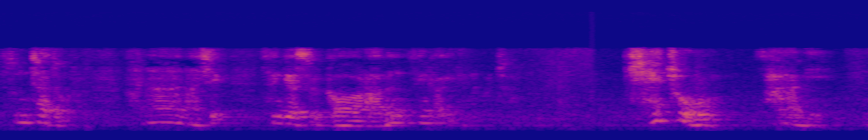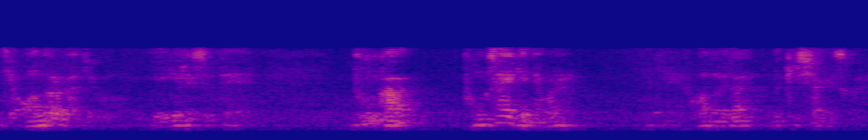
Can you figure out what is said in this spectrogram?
순차적으로 하나하나씩 생겼을 거라는 생각이 드는 거죠. 최초 사람이 이제 언어를 가지고 얘기를 했을 때 누군가 동사의 개념을 언어에다 넣기 시작했을 거예요.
